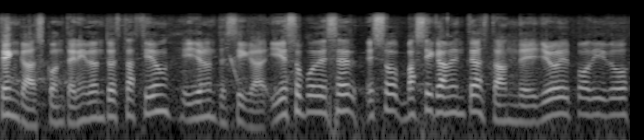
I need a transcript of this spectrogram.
tengas contenido en tu estación y yo no te siga. Y eso puede ser, eso básicamente hasta donde yo he podido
